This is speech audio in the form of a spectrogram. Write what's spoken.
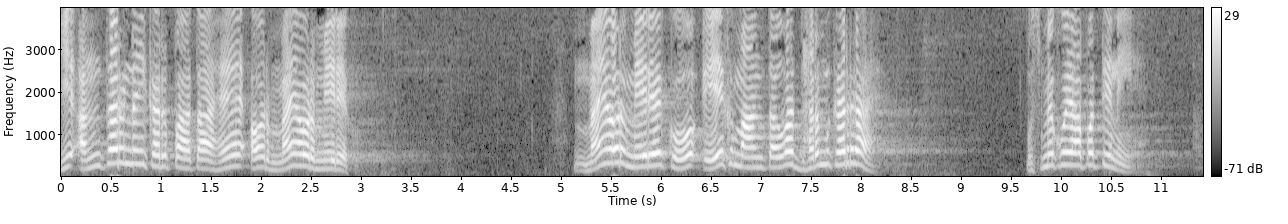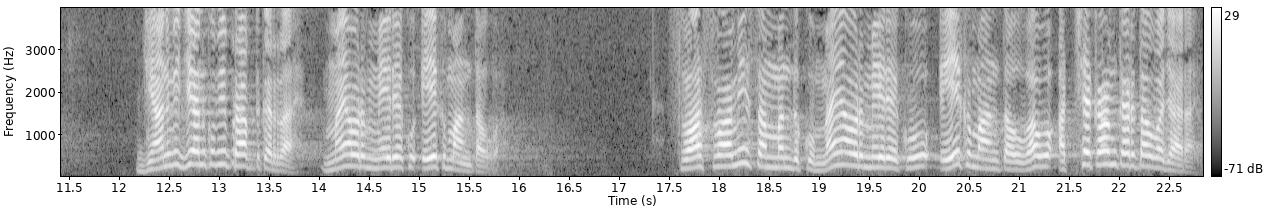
ये अंतर नहीं कर पाता है और मैं और मेरे को। मैं और मेरे को एक मानता हुआ धर्म कर रहा है, उसमें कोई आपत्ति नहीं है। ज्ञान विज्ञान को भी प्राप्त कर रहा है। मैं और मेरे को एक मानता हुआ। स्वास्वामी संबंध को मैं और मेरे को एक मानता हुआ, वो अच्छे काम करता हुआ जा रहा है।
